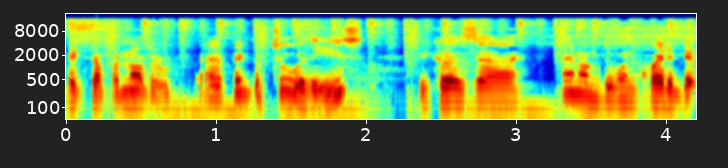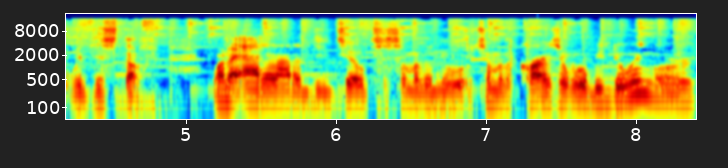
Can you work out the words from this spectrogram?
Picked up another, uh, picked up two of these because uh, and I'm doing quite a bit with this stuff. Want to add a lot of detail to some of the new some of the cars that we'll be doing, or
